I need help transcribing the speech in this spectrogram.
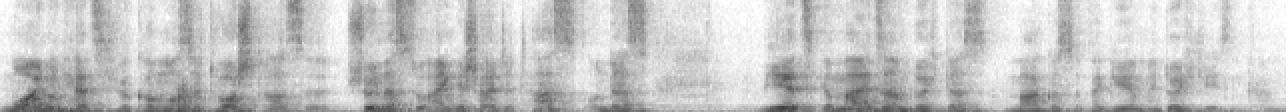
Moin und herzlich willkommen aus der Torstraße. Schön, dass du eingeschaltet hast und dass wir jetzt gemeinsam durch das Markus-Evangelium hindurchlesen können.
